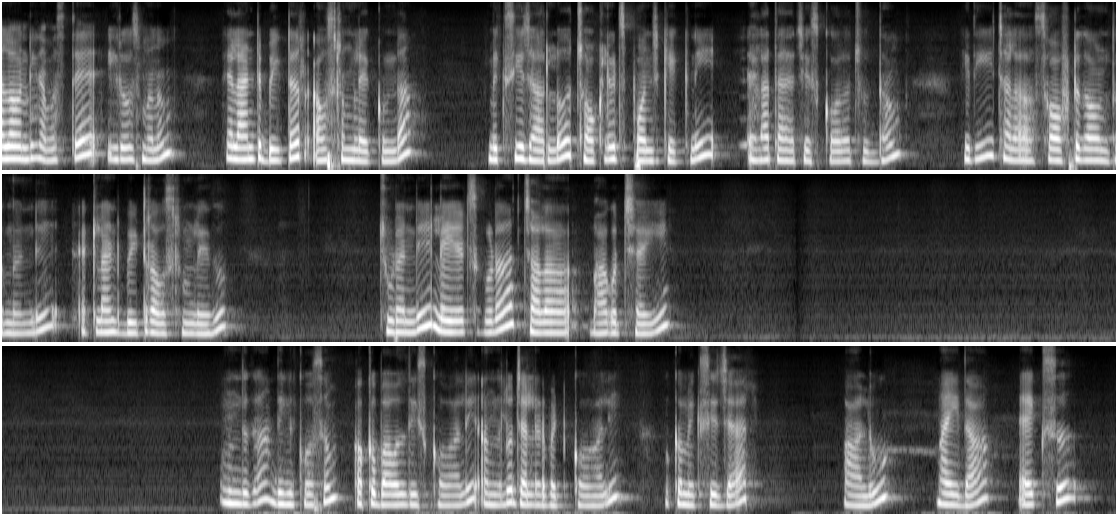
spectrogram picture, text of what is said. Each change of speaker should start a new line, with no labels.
Hello అండి నమస్తే. ఈరోజు మనం ఎలాంటి బీటర్ అవసరం లేకుండా మిక్సీ జార్లో చాక్లెట్ స్పాంజ్ కేక్ని ఎలా తయారు చేసుకోవాలో చూద్దాం. ఇది చాలా సాఫ్ట్గా ఉంటుందండి. ఎట్లాంటి బీటర్ అవసరం లేదు. చూడండి లేయర్స్ కూడా చాలా బాగా వచ్చాయి ముందుగా దీనికోసం ఒక బౌల్ తీసుకోవాలి. అందులో జల్లెడ పెట్టుకోవాలి. ఒక మిక్సీ జార్. పాలు maida eggs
